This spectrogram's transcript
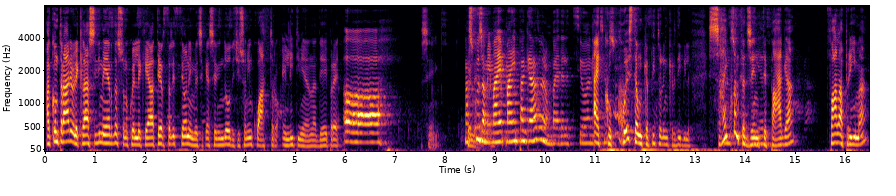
Al contrario, le classi di merda sono quelle che a terza lezione invece che essere in 12 sono in 4 e lì ti viene una depre. Oh, Sì. Ma Quelle- scusami, ma hai, ma hai pagato e non vai alle lezioni? Ecco, ha? questo è un capitolo incredibile. Sai Non so quanta gente paga, fa la prima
